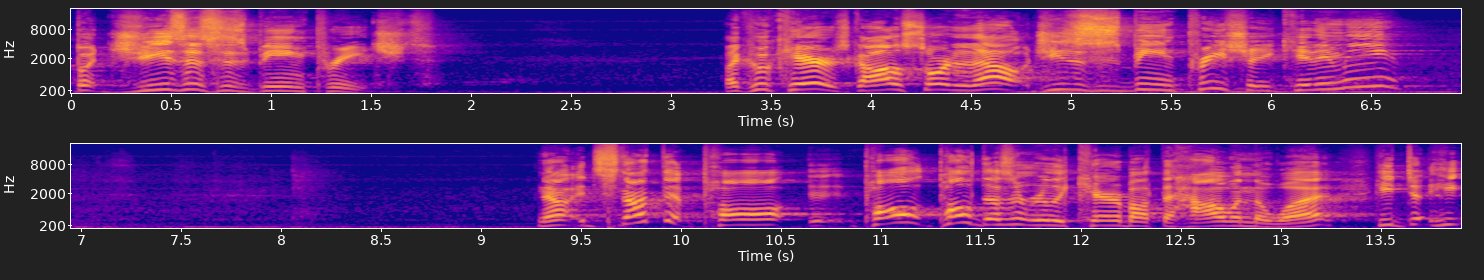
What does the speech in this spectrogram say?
but Jesus is being preached. Like, who cares? God will sort it out. Jesus is being preached. Are you kidding me? Now, it's not that Paul, Paul, Paul doesn't really care about the how and the what. He, he,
